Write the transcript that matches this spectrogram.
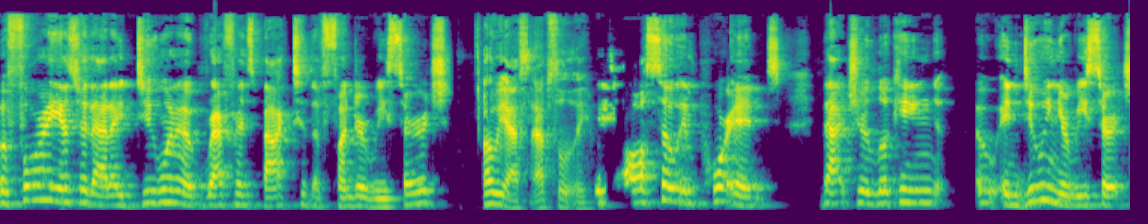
before I answer that, I do want to reference back to the funder research. Oh, yes, absolutely. It's also important that you're looking oh, in doing your research,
